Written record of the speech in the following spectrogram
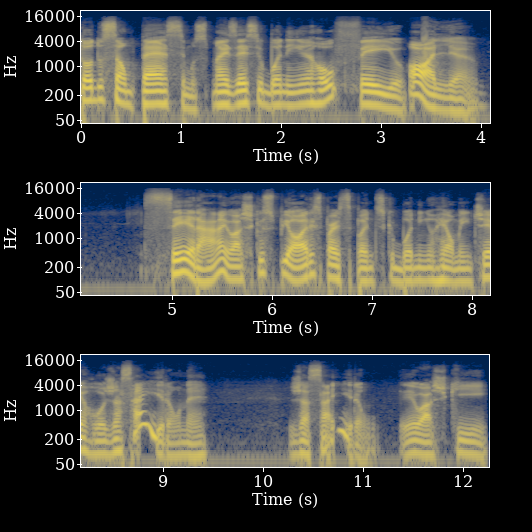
todos são péssimos, mas esse o Boninho errou feio. Olha, será? Eu acho que os piores participantes que o Boninho realmente errou já saíram, né? Já saíram. Eu acho que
